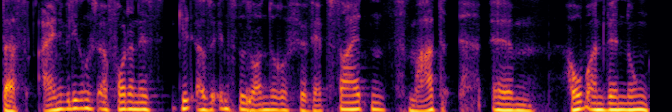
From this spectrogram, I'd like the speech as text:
Das Einwilligungserfordernis gilt also insbesondere für Webseiten, Smart ähm, Home-Anwendungen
